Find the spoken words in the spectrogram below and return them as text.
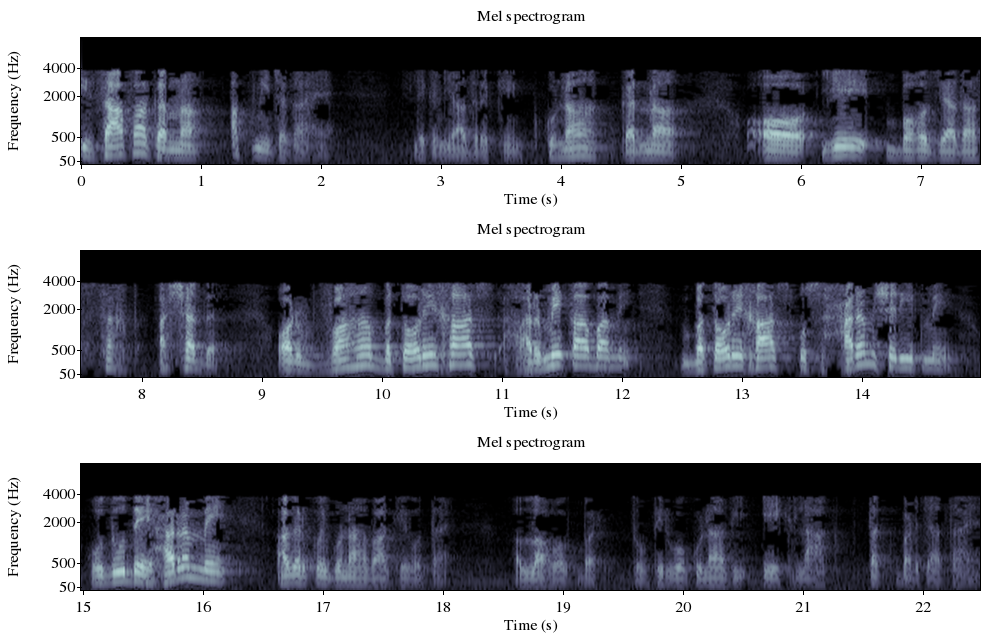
اضافہ کرنا اپنی جگہ ہے۔ لیکن یاد رکھیں، گناہ کرنا اور یہ بہت زیادہ سخت اشد اور وہاں بطور خاص حرم کعبہ میں، بطور خاص اس حرم شریف میں، حدود حرم میں اگر کوئی گناہ واقع ہوتا ہے، اللہ اکبر، تو پھر وہ گناہ بھی ایک لاکھ تک بڑھ جاتا ہے۔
